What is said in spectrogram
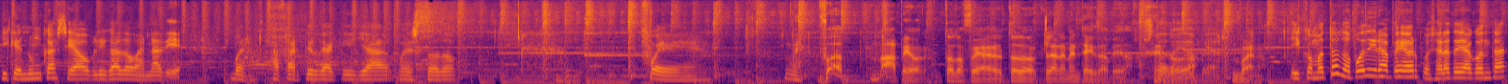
y que nunca se ha obligado a nadie. Bueno, a partir de aquí ya, pues todo fue. Bueno, Fue a, a peor. Todo fue a- todo claramente ha ido a peor. sin Todo ha ido duda. a peor. Bueno. y como todo puede ir a peor, pues ahora te voy a contar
